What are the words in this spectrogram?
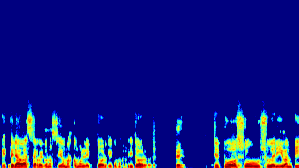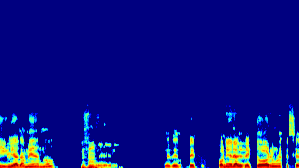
que esperaba ser reconocido más como lector que como escritor. Sí. Tuvo su, deriva en Piglia también, ¿no? Eh, de, poner al lector en una especie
